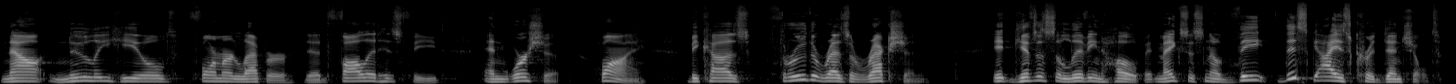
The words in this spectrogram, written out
now newly healed former leper did, fall at his feet and worship. Why? Because through the resurrection, it gives us a living hope. It makes us know the, this guy is credentialed.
